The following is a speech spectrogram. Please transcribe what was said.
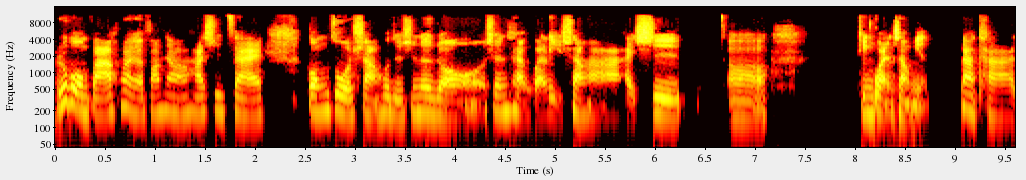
如果我们把它换一个方向它是在工作上，或者是那种生产管理上啊，还是呃品管上面，那它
